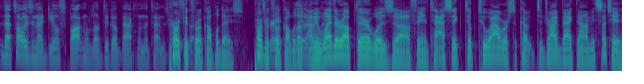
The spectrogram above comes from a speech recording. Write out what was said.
that's always an ideal spot, and would love to go back when the time's perfect right, for a couple days. Perfect for a couple love days. I mean, weather up there was uh, fantastic. Took two hours to co- to drive back down. I mean, such a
